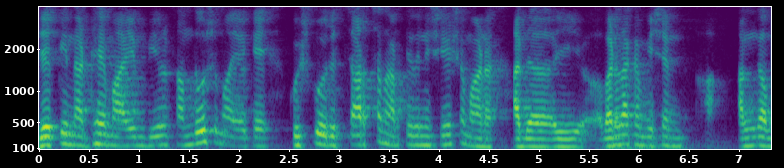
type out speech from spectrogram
ജെ പി നഡ്ഡയുമായും ബി എൽ സന്തോഷുമായും ഒക്കെ ഖുഷ്ബു ഒരു ചർച്ച നടത്തിയതിന് ശേഷമാണ് അത് ഈ വനിതാ കമ്മീഷൻ അംഗം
